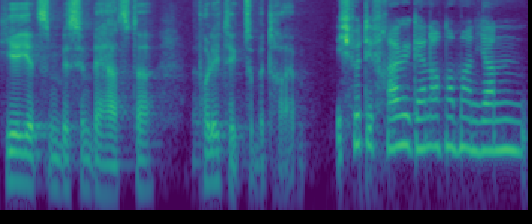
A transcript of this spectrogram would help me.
hier jetzt ein bisschen beherzter Politik zu betreiben. Ich würde die Frage gerne auch nochmal an Jan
